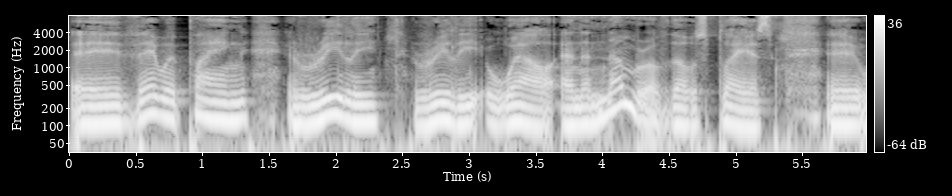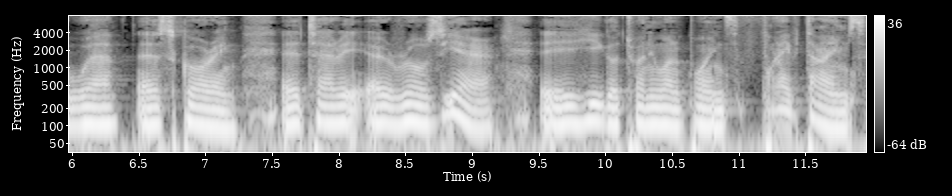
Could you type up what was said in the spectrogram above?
They were playing really, really well, and a number of those players were scoring. Terry Rozier, he got 21 points five times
